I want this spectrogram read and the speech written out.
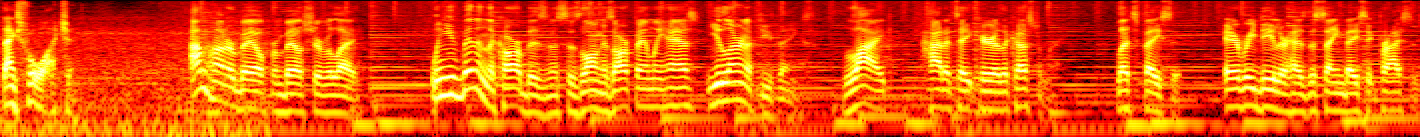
Thanks for watching. I'm Hunter Bell from Bell Chevrolet. When you've been in the car business as long as our family has, you learn a few things, like how to take care of the customer. Let's face it, every dealer has the same basic prices.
